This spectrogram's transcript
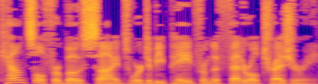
Counsel for both sides were to be paid from the federal treasury.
